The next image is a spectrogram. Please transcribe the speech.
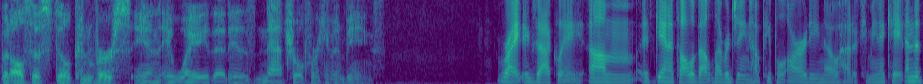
but also still converse in a way that is natural for human beings. Right, exactly. Um, again, it's all about leveraging how people already know how to communicate. And the,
